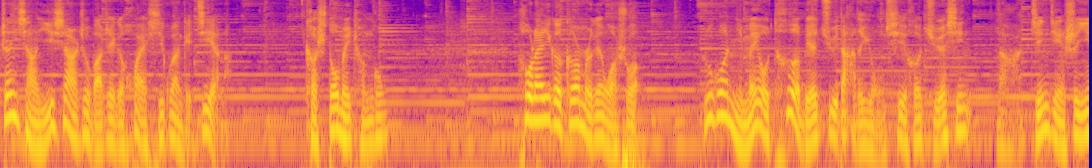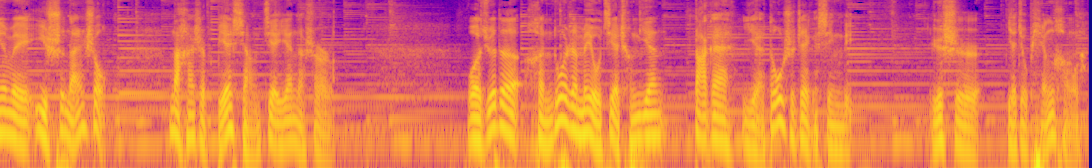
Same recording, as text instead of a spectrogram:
真想一下就把这个坏习惯给戒了，可是都没成功。后来一个哥们儿跟我说：“如果你没有特别巨大的勇气和决心，啊，仅仅是因为一时难受，那还是别想戒烟的事儿了。我觉得很多人没有戒成烟，大概也都是这个心理，于是也就平衡了。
